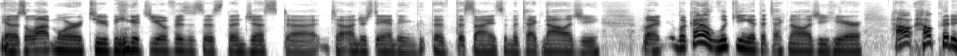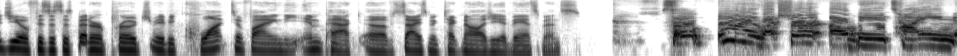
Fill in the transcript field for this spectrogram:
Yeah, there's a lot more to being a geophysicist than just uh, to understanding the, the science and the technology. But but kind of looking at the technology here, how how could a geophysicist better approach maybe quantifying the impact of seismic technology advancements? So, in my lecture, I'll be tying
